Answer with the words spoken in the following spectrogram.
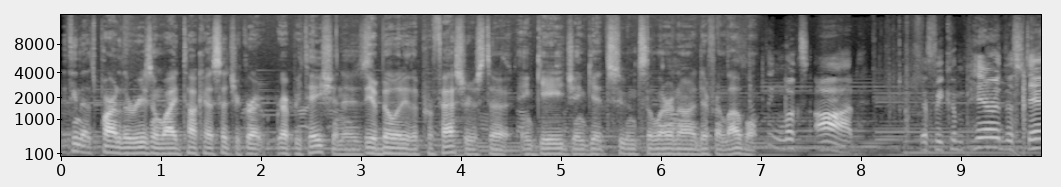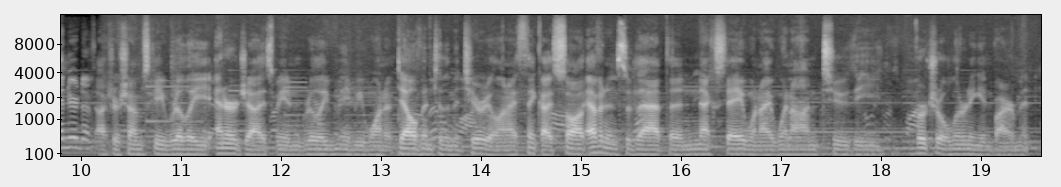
I think that's part of the reason why Tuck has such a great reputation is the ability of the professors to engage and get students to learn on a different level. Something looks odd if we compare the standard of... Dr. Shumsky really energized me and really made me want to delve into the material and I think I saw evidence of that the next day when I went on to the virtual learning environment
